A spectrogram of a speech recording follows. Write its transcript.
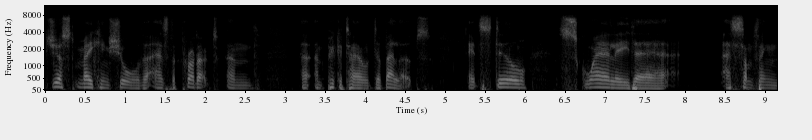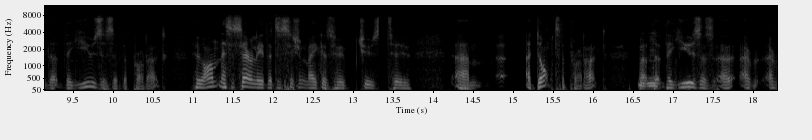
Just making sure that as the product and uh, and Pickatale develops, it's still squarely there as something that the users of the product, who aren't necessarily the decision makers who choose to um, adopt the product, but mm -hmm. that the users are, are, are,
